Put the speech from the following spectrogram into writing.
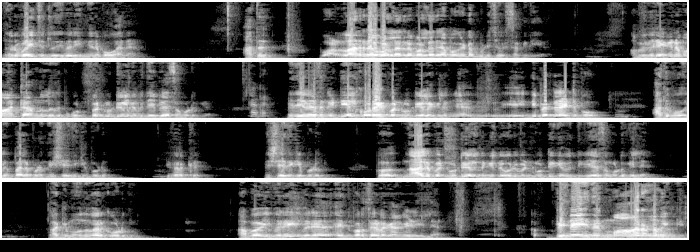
നിർവഹിച്ചിട്ടുള്ളത് ഇവർ ഇങ്ങനെ പോകാനാണ്. അത് വളരെ വളരെ വളരെ അപകടം പിടിച്ച ഒരു സംഗതിയാണ്. അപ്പോൾ ഇവരെങ്ങനെ മാറ്റാം എന്നുള്ളത് ഇപ്പോൾ പെൺകുട്ടികൾക്ക് വിദ്യാഭ്യാസം കൊടുക്കുക. വിദ്യാഭ്യാസം കിട്ടിയാൽ കുറേ പെൺകുട്ടികളെങ്കിലും ഇൻഡിപെൻഡന്റ് ആയിട്ട് പോകും. അതുപോലും പലപ്പോഴും നിഷേധിക്കപ്പെടും. ഇവർക്ക് നിഷേധിക്കപ്പെടും. ഇപ്പോൾ നാല് പെൺകുട്ടികളുണ്ടെങ്കിൽ ഒരു പെൺകുട്ടിക്ക് വിദ്യാഭ്യാസം കൊടുക്കില്ല. ബാക്കി മൂന്ന് പേർക്ക് കൊടുക്കും. അപ്പോൾ ഇവർ ഇവരെ അതിന് പുറത്ത് കിടക്കാൻ കഴിയില്ല. പിന്നെ ഇത് മാറണമെങ്കിൽ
